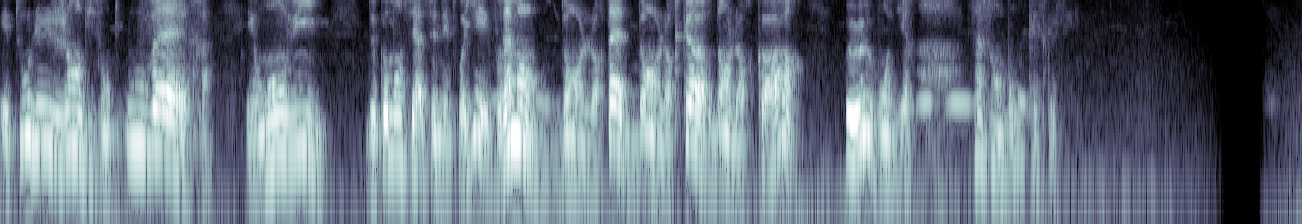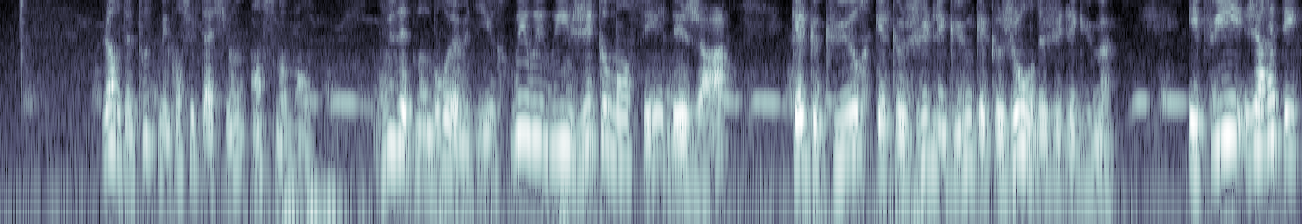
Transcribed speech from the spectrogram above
Et tous les gens qui sont ouverts et ont envie de commencer à se nettoyer, vraiment, dans leur tête, dans leur cœur, dans leur corps, eux vont dire ah, Ça sent bon, qu'est-ce que c'est? Lors de toutes mes consultations en ce moment, vous êtes nombreux à me dire Oui, oui, oui, j'ai commencé déjà quelques cures, quelques jus de légumes, quelques jours de jus de légumes. Et puis j'ai arrêté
